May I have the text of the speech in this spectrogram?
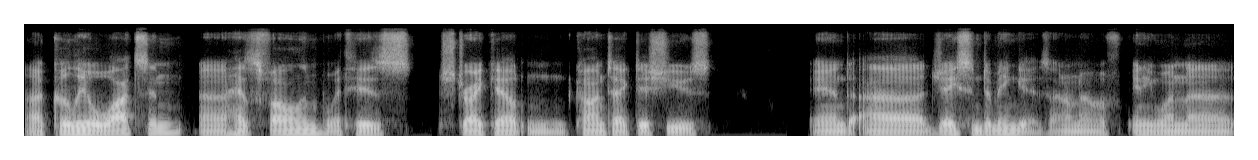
Uh, Khalil Watson uh, has fallen with his strikeout and contact issues. And uh, Jasson Dominguez. I don't know if anyone uh,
